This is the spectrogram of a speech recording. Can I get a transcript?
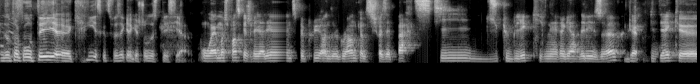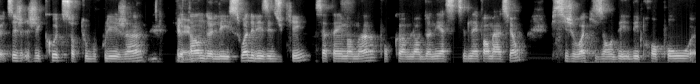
De ton côté, euh, Cri, est-ce que tu faisais quelque chose de spécial? Ouais, moi, je pense que je vais y aller un petit peu plus underground, comme si je faisais partie du public qui venait regarder les œuvres. Puis dès que, tu sais, j'écoute surtout beaucoup les gens, je Ok. tente de les, soit de les éduquer à certains moments pour comme leur donner assez de l'information. Puis si je vois qu'ils ont des, des propos, euh,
